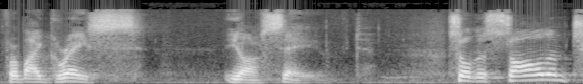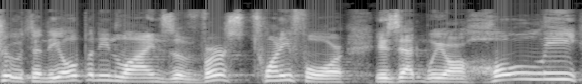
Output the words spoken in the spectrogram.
for by grace ye are saved. So, the solemn truth in the opening lines of verse 24 is that we are wholly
